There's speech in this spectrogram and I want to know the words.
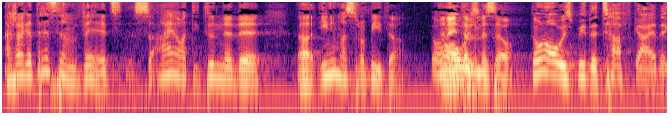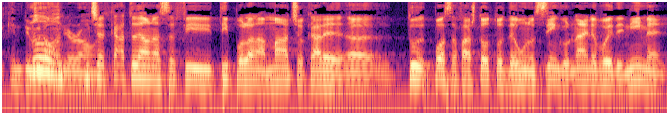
Așa că trebuie să înveți să ai o atitudine de uh, inimă zdrobită Don't înaintea lui always, Dumnezeu. don't always be the tough guy that can do it Nu on your own. încerca totdeauna să fii tipul ăla macho care uh, tu poți să faci totul de unul singur, n-ai nevoie de nimeni.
